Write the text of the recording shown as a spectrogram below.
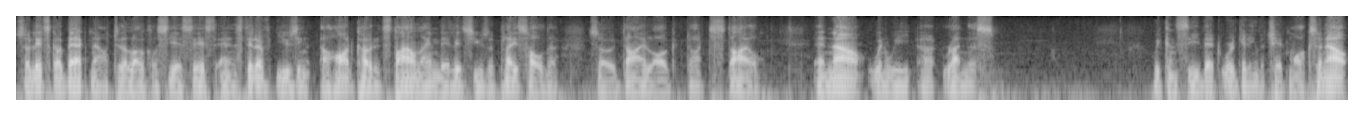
So let's go back now to the local CSS and instead of using a hard-coded style name there let's use a placeholder so dialog.style and now when we uh, run this we can see that we're getting the check mark. So now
